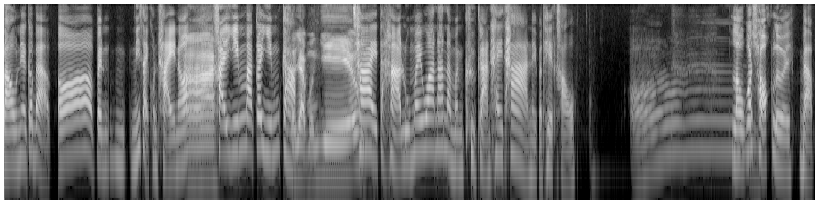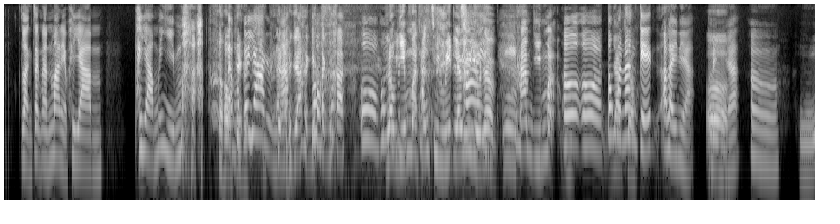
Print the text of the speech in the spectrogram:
เราเนี่ยก็แบบอ๋อเป็นนิสัยคนไทยเนาะอ่าใครยิ้มมาก็ยิ้มกลับสยามเมืองยิ้มใช่แต่หารู้ไหมว่านั่นน่ะมันคือการให้ท่าในประเทศเขาอ๋อเราก็ช็อกเลยแบบหลังจากนั้นมาเนี่ยพยายามพยายามไม่ยิ้มอะแต่มันก็ยากอยู่นะยากยากยากโอ้พะนเรายิ้มมาทั้งชีวิตแล้วใช่อยู่ๆจะแบบอืมห้ามยิ้มอะเออเออต้องมานั่งยากจังเก๊กอะไรเนี่ยอะไรอย่างเงี้ยเออ โอ้โห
